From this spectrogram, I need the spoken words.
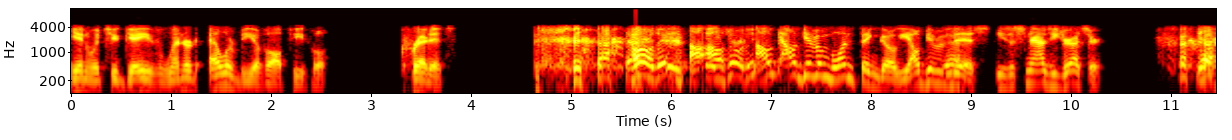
in which you gave Leonard Ellerbe, of all people credit. oh, they, I'll, Joe, they, I'll I'll give him one thing, Gogi. I'll give him yeah. this. He's a snazzy dresser. yeah,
